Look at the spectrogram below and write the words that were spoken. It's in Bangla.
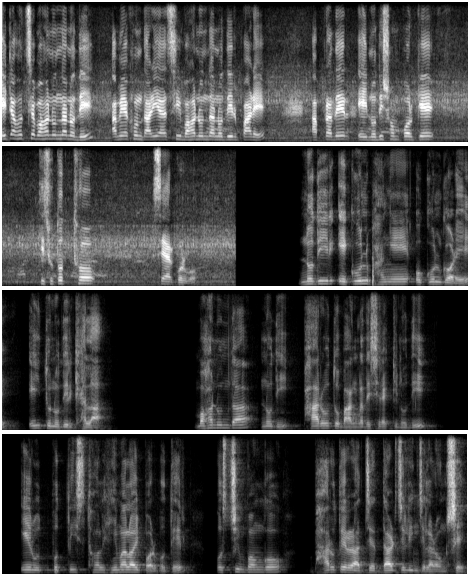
এইটা হচ্ছে মহানন্দা নদী। আমি এখন দাঁড়িয়ে আছি মহানন্দা নদীর পাড়ে। আপনাদের এই নদী সম্পর্কে কিছু তথ্য শেয়ার করব। নদীর একুল ভাঙে অকুল গড়ে, এই তো নদীর খেলা। মহানন্দা নদী ভারত ও বাংলাদেশের একটি নদী। এর উৎপত্তিস্থল হিমালয় পর্বতের পশ্চিমবঙ্গ, ভারতের রাজ্যের দার্জিলিং জেলার অংশে।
